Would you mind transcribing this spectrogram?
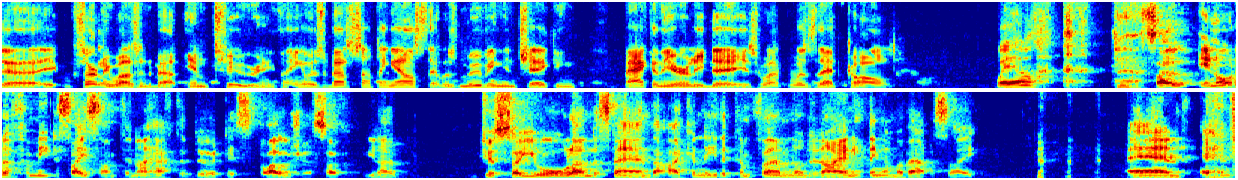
uh, it certainly wasn't about M2 or anything. It was about something else that was moving and shaking back in the early days. What was that called? Well, so in order for me to say something, I have to do a disclosure. So you know, just so you all understand that I can neither confirm nor deny anything I'm about to say. and and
